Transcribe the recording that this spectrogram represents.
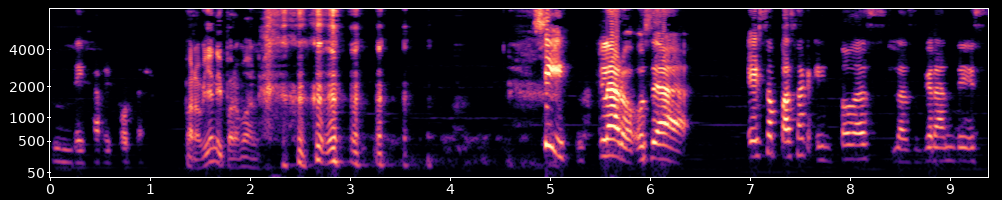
de Harry Potter. Para bien y para mal. sí, claro, o sea, eso pasa en todas las grandes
